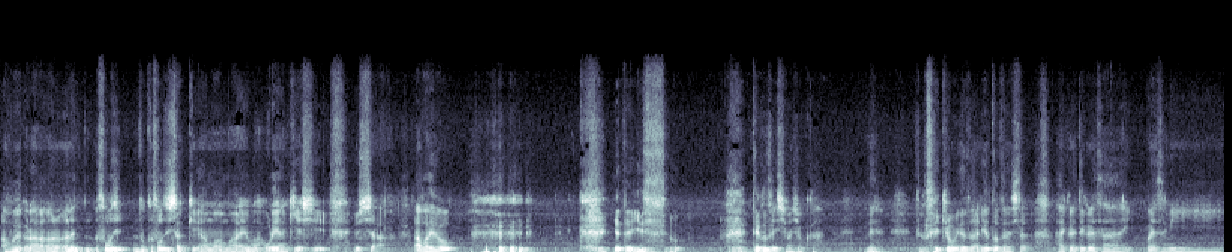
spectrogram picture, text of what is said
アホやから、あれ、掃除、どっか掃除したっけ？あまあまあ、ええわ。俺ヤンキーやし。よっしゃ。暴れを やったらいいですよ。ということでしましょうか。ね。ということで今日も皆さんありがとうございました。早く寝てください。おやすみ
